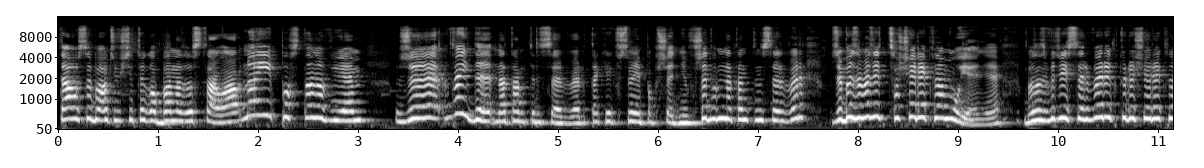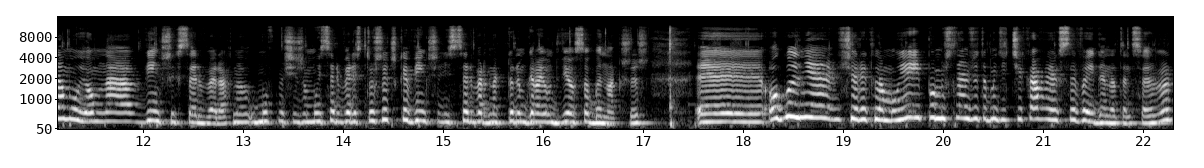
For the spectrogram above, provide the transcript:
Ta osoba oczywiście tego bana dostała, no i postanowiłem, że wejdę na tamten serwer, tak jak w sumie poprzednio. Wszedłem na tamten serwer, żeby zobaczyć, co się reklamuje, nie? Bo zazwyczaj serwery, które się reklamują na większych serwerach, no umówmy się, że mój serwer jest troszeczkę większy niż serwer, na którym grają dwie osoby na krzyż. Eee, ogólnie się reklamuje i pomyślałem, że to będzie ciekawe, jak sobie wejdę na ten serwer.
